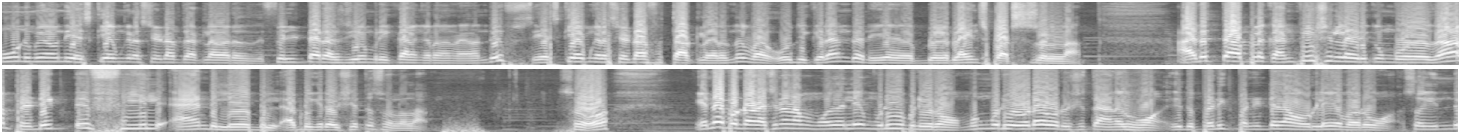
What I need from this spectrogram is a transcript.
மூணுமே வந்து எஸ்கேம்ங்கிற ஸ்டேட் ஆஃப் தாட்டில் வருது. ஃபில்டர் அசியூம் ரீகால்ங்கிறத வந்து எஸ்கேம்ங்கிற ஸ்டேட் ஆஃப் தாட்டில் இருந்து ஒதுக்கிற இந்த பிளைண்ட் ஸ்பாட்ஸ் சொல்லலாம். அடுத்தாப்பில் கன்ஃபியூஷனில் இருக்கும்போது தான் ப்ரெடிக்ட் ஃபீல் அண்ட் லேபிள் அப்படிங்கிற விஷயத்த சொல்லலாம். ஸோ என்ன பண்ணுறோம்னாச்சுன்னா நம்ம முதல்ல முடிவு பண்ணிடுவோம். முன்முடிவோட ஒரு விஷயத்தை அணுகுவோம். இது ப்ரெடிக்ட் பண்ணிட்டு தான் உள்ளே வருவோம். ஸோ இந்த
